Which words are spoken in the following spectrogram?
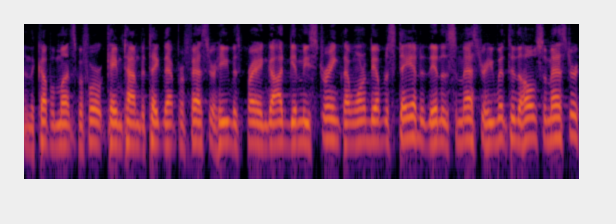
And the couple months before it came time to take that professor, he was praying, God, give me strength. I want to be able to stand at the end of the semester. He went through the whole semester.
